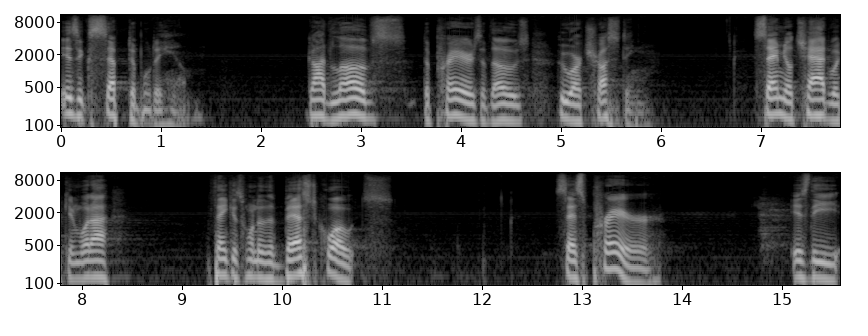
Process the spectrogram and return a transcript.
is acceptable to Him. God loves the prayers of those who are trusting. Samuel Chadwick, in what I think is one of the best quotes says prayer is the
